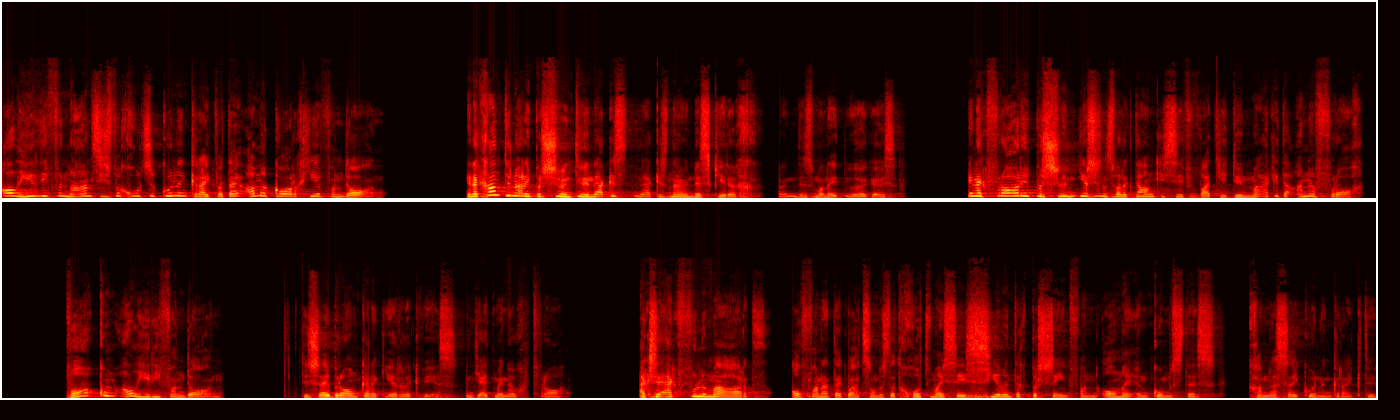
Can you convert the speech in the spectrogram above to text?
al hierdie finansies vir God se koninkryk wat hy aan mekaar gee vandaan? En ek gaan toe na die persoon toe en ek is ek is nou nuuskierig. Dis maar net ook is. En ek vra die persoon, eersins wil ek dankie sê vir wat jy doen, maar ek het 'n ander vraag. Waar kom al hierdie vandaan? Toe sê Abraham, kan ek eerlik wees, want jy het my nou gevra. Ek sê ek voel in my hart al vandat ek wat soms dat God vir my sê 70% van al my inkomste gaan na sy koninkryk toe.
